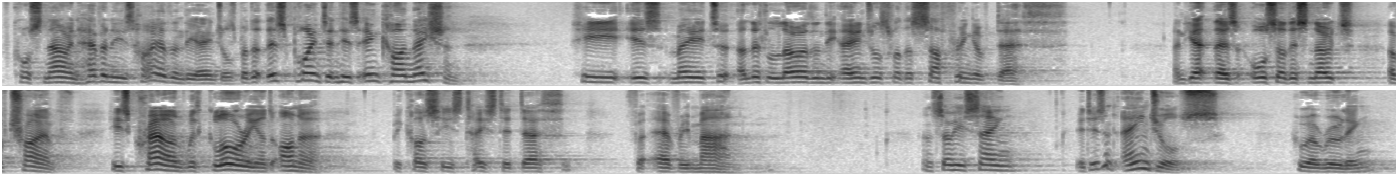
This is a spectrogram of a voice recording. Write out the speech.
Of course, now in heaven he's higher than the angels, but at this point in his incarnation, he is made a little lower than the angels for the suffering of death. And yet there's also this note of triumph. He's crowned with glory and honor because he's tasted death for every man. And so he's saying it isn't angels who are ruling,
